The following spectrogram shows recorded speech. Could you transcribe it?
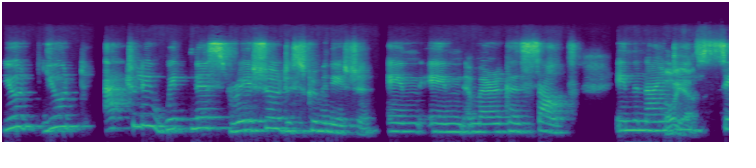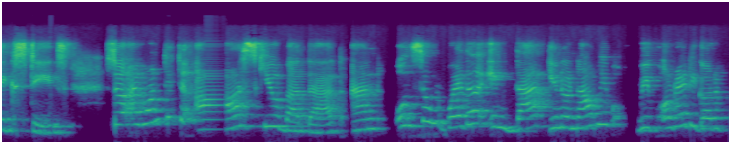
you you'd actually witnessed racial discrimination in in America's South in the 1960s. Oh, yeah. So I wanted to ask you about that, and also whether in that, you know, now we've we've already got a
